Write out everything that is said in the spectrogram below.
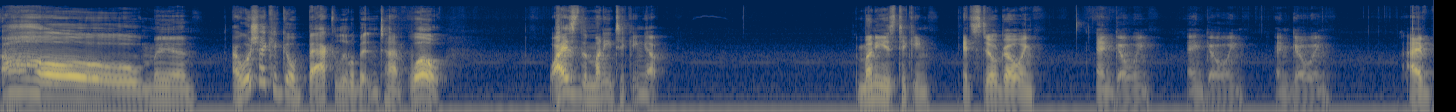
Oh, man. I wish I could go back a little bit in time. Whoa. Why is the money ticking up? Money is ticking. It's still going and going and going and going. I've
